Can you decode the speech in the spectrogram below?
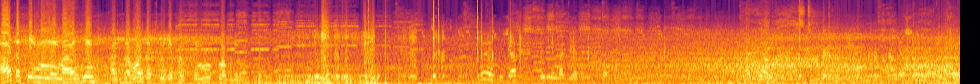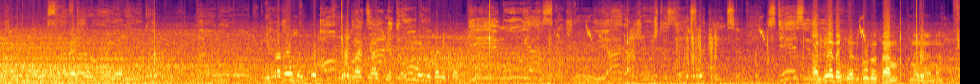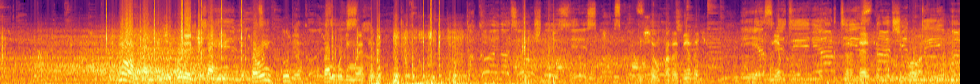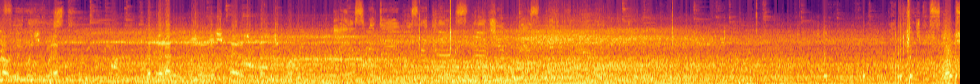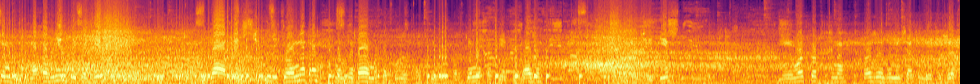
А это фирменный магазин от завода, судя по всему, Коблево. Ну и сейчас будем обедать. Возьмем и продолжим путь держать на Одессу. Ну, мы недалеко. уже. Обедать я буду там, наверное. Ну, вон там где чебуреки, там есть столы, стулья, там будем мы обедать. Решил подобедать. Хлеб, сардельки, ты Заказал такой чебурек. За 13 гривен, я считаю, очень даже неплохо. В общем, на подъезде здесь за 34 километра наблюдаем вот такую красивую картину, такие пейзажи, ручейки. Ну и вот, собственно, тоже замечательный сюжет.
